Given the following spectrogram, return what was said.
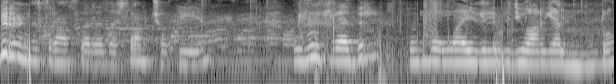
Birini transfer edersem çok iyi. Uzun süredir futbolla ilgili videolar gelmiyordu.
